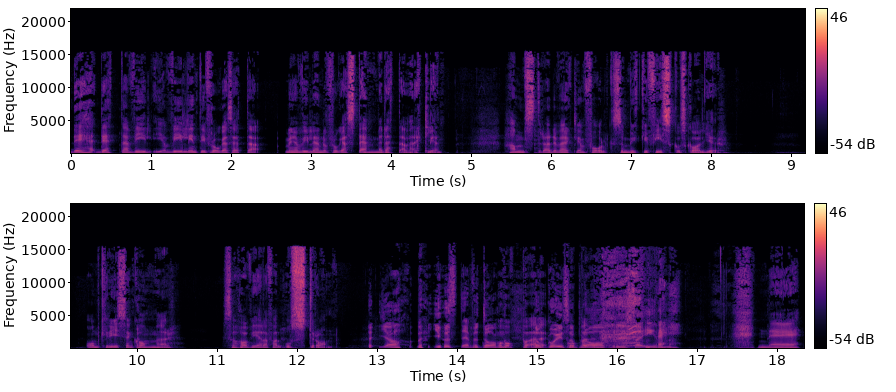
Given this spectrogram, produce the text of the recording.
det, detta vill, jag vill inte ifrågasätta, men jag vill ändå fråga, stämmer detta verkligen? Hamstrade verkligen folk så mycket fisk och skaldjur? Om krisen kommer så har vi i alla fall ostron. Ja, just det, för de, Hoppa- de går ju så hoppa- bra att frysa in. Nej. Nej,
